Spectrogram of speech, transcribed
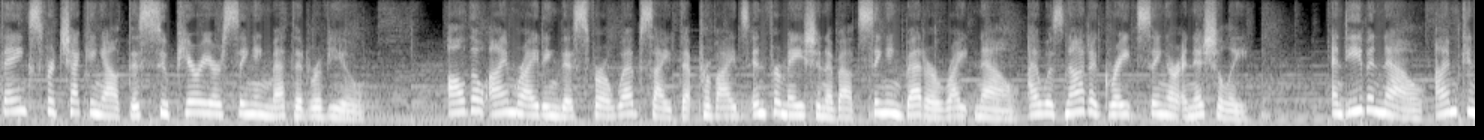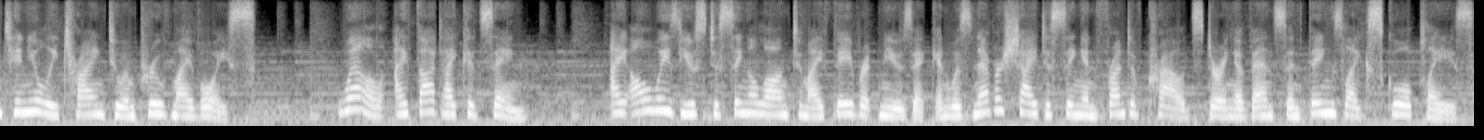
Thanks for checking out this Superior Singing Method review. Although I'm writing this for a website that provides information about singing better right now, I was not a great singer initially, and even now, I'm continually trying to improve my voice. Well, I thought I could sing. I always used to sing along to my favorite music and was never shy to sing in front of crowds during events and things like school plays.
